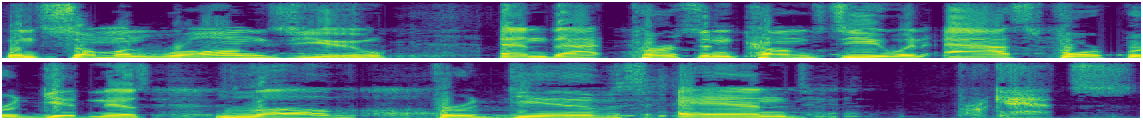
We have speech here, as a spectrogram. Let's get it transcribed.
When someone wrongs you and that person comes to you and asks for forgiveness, love forgives and forgets.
